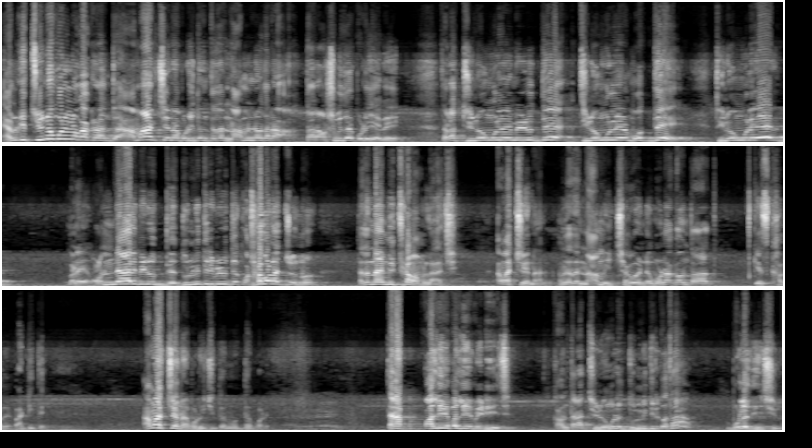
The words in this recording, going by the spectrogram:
এমনকি তৃণমূলের লোক আক্রান্ত হয়। আমার চেনা পরিচিত, তাদের নাম নেও তারা তারা অসুবিধায় পড়ে যাবে। তারা তৃণমূলের বিরুদ্ধে, তৃণমূলের মধ্যে, তৃণমূলের মানে অন্যায়ের বিরুদ্ধে, দুর্নীতির বিরুদ্ধে কথা বলার জন্য তাদের নামে মিথ্যা মামলা আছে। আমার চেনা আমি তাদের নাম ইচ্ছা করে নেব না, কারণ তারা কেস খাবে পার্টিতে। আমার চেনা পরিচিতর মধ্যে পড়ে। তারা পালিয়ে পালিয়ে বেরিয়েছে। কারণ তারা তৃণমূলের দুর্নীতির কথা বলে দিয়েছিল।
